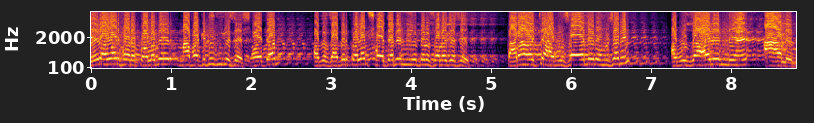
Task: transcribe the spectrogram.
বের হওয়ার পরে কলমের নাফাকি ঢুকে গেছে, শয়তান। অর্থাৎ যাদের কলম শয়তানের নিয়ন্ত্রণে চলে গেছে, তারা হচ্ছে আবু সাহেলের অনুসারী, আবু জাহেলের ন্যায় আলেম।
